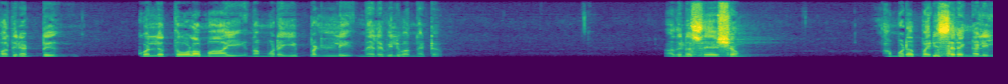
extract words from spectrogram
പതിനെട്ട് കൊല്ലത്തോളമായി നമ്മുടെ ഈ പള്ളി നിലവിൽ വന്നിട്ട്. അതിനുശേഷം നമ്മുടെ പരിസരങ്ങളിൽ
